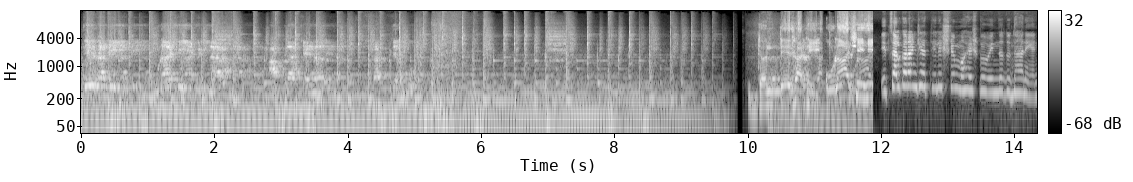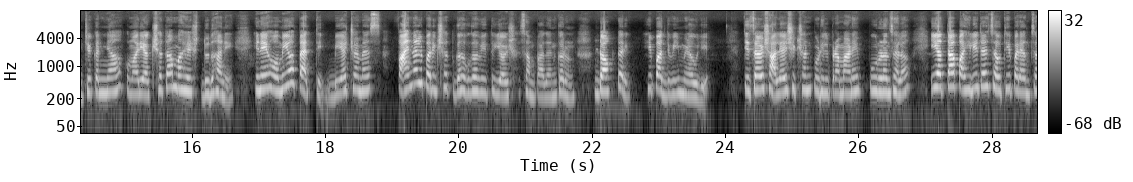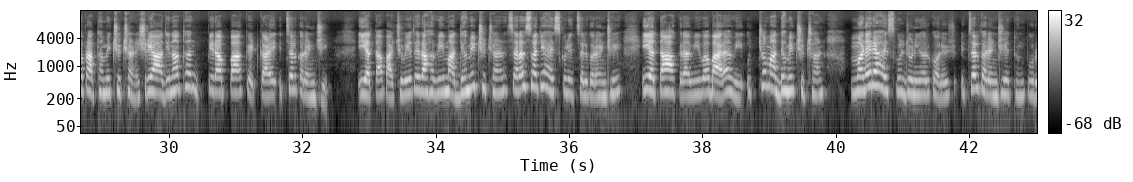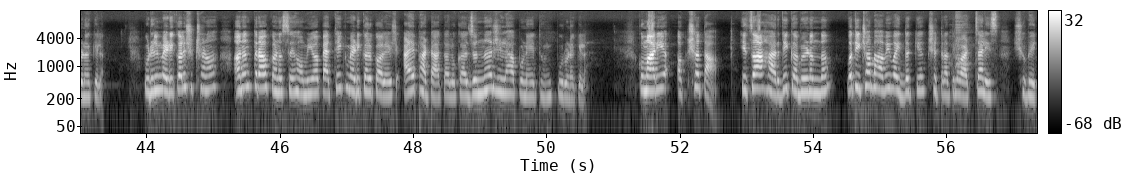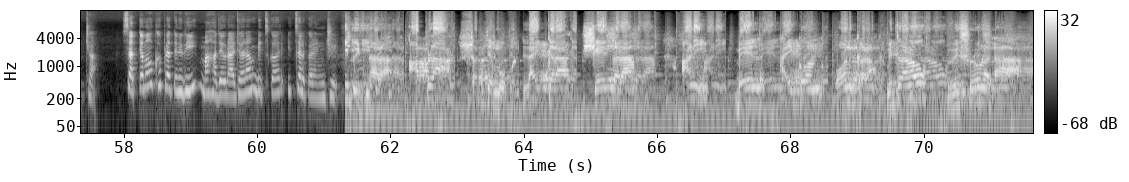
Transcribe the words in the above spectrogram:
जनतेसाठी कुणाशी भेटणारा आपला चॅनल सत्यमुख जनतेसाठी कुणाशीही इचलकरंजी येथील श्री महेश गोविंद दुधाने यांची कन्या कुमारी अक्षता महेश दुधाने हिने homeopathic B H M S final परीक्षेत घवघवीत यश संपादन करून डॉक्टरी ही पदवी मिळवली आहे. तिचं शालेय शिक्षण पुढीलप्रमाणे पूर्ण झालं. इयत्ता पहिली ते चौथीपर्यंतचं प्राथमिक शिक्षण. श्री आदिनाथन पिराप्पा केटकाळे इचलकरंजी. इयत्ता पाचवी ते दहावी माध्यमिक शिक्षण. Saraswati high school Ichalkaranji. इयत्ता अकरावी व बारावी उच्च माध्यमिक शिक्षण. Manere high school junior college Ichalkaranji येथून पूर्ण केलं. पुढील मेडिकल शिक्षण. Anantrao Kanase homeopathic medical college Alephata taluka Junnar जिल्हा पुणे येथून पूर्ण केला. कुमारी अक्षता हिचा हार्दिक अभिनंदन व तिच्या भावी वैद्यकीय क्षेत्रातील वाटचालीस शुभेच्छा. सत्यमुख प्रतिनिधी महादेव राजाराम बिचकर इचलकरंजी. भेटणारा आपला सत्यमुख. लाईक करा शेअर करा आणि बेल आयकॉन ऑन करा. मित्रांनो विसरू नका.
